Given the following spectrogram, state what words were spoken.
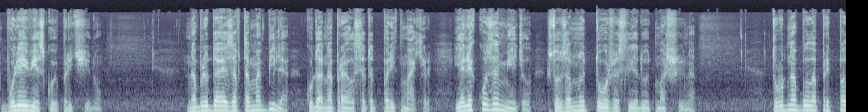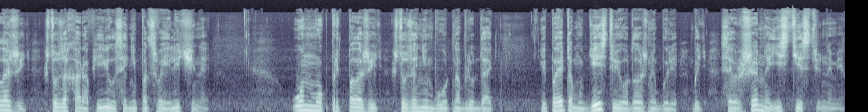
более вескую причину. Наблюдая из автомобиля, куда направился этот парикмахер, я легко заметил, что за мной тоже следует машина. Трудно было предположить, что Захаров явился не под своей личиной. Он мог предположить, что за ним будут наблюдать, и поэтому действия его должны были быть совершенно естественными.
